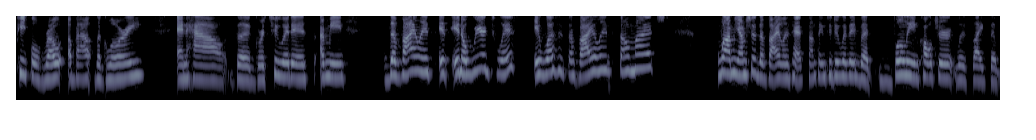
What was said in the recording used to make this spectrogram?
people wrote about The Glory and how the gratuitous, I mean, the violence, it, in a weird twist, it wasn't the violence so much. Well, I mean, I'm sure the violence had something to do with it, but bullying culture was like the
